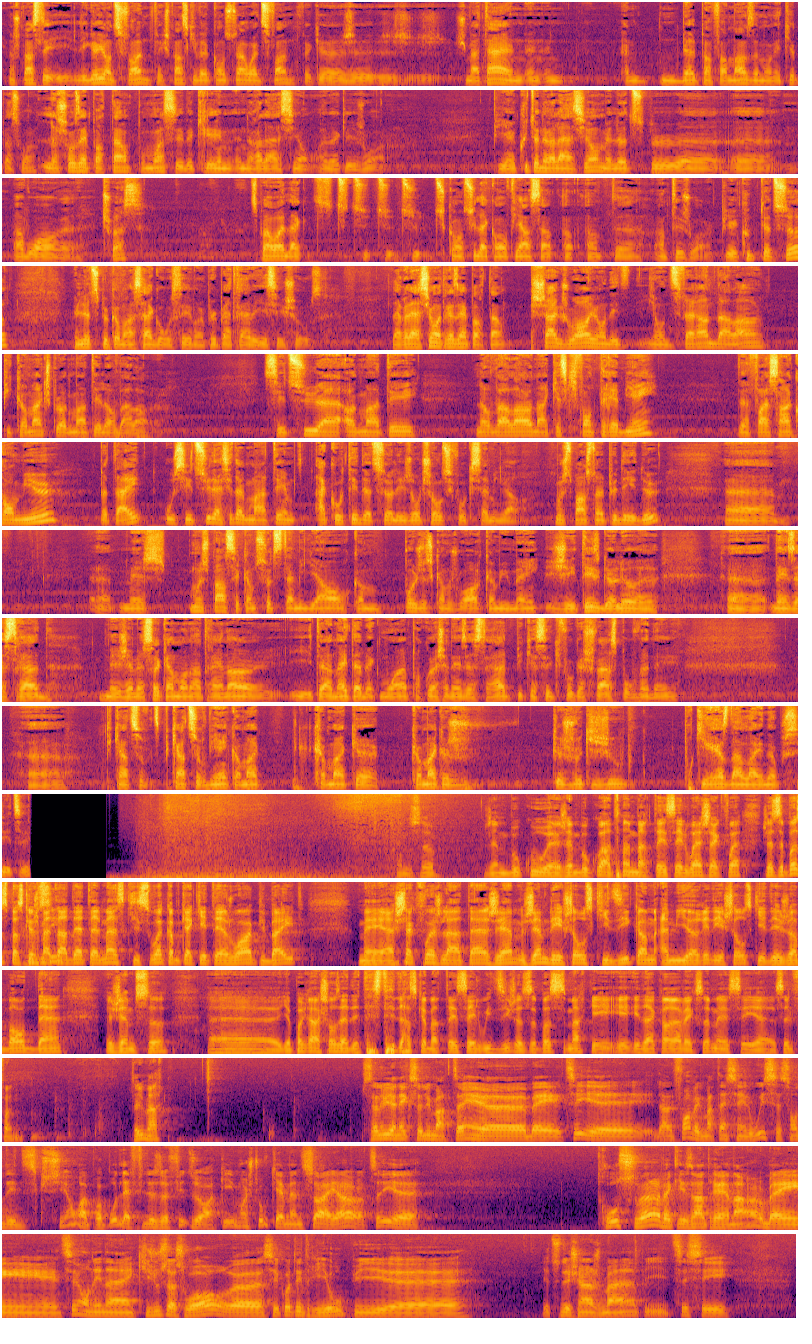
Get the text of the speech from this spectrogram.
je pense que les, gars, ils ont du fun. Fait que je pense qu'ils veulent continuer à avoir du fun. Fait que je, je, m'attends à une, une, belle performance de mon équipe à soi. La chose importante pour moi, c'est de créer une, relation avec les joueurs. Puis un coup, tu as une relation, mais là, tu peux euh, euh, avoir euh, trust. Tu peux avoir la, tu, construis la confiance entre, tes joueurs. Puis un coup que tu as tout ça, mais là, tu peux commencer à grossir un peu et à travailler ces choses. La relation est très importante. Chaque joueur, ils ont, ils ont différentes valeurs, puis comment que je peux augmenter leurs valeurs. C'est-tu à augmenter leur valeur dans qu'est-ce qu'ils font très bien, de faire ça encore mieux, peut-être, ou c'est-tu d'essayer d'augmenter à côté de ça les autres choses qu'il faut qu'ils s'améliorent? Moi, je pense que c'est un peu des deux. Euh, euh, mais moi, je pense que c'est comme ça que tu t'améliores, comme, pas juste comme joueur, comme humain. J'ai été ce gars-là euh, dans les estrades. Mais j'aimais ça quand mon entraîneur était honnête avec moi, pourquoi je suis dans les estrades, puis qu'est-ce qu'il faut que je fasse pour venir. Euh, puis quand tu, quand tu reviens, comment, comment, que, comment que, je, que je veux qu'il joue pour qu'il reste dans le line-up aussi, tu sais. J'aime ça. J'aime beaucoup, euh, j'aime beaucoup entendre Martin Saint-Louis à chaque fois. Je ne sais pas si c'est parce que je m'attendais tellement à ce qu'il soit comme quand il était joueur puis bête, mais à chaque fois que je l'entends, j'aime, j'aime des choses qu'il dit comme améliorer des choses qui est déjà bon dedans. J'aime ça. Il euh, n'y a pas grand-chose à détester dans ce que Martin Saint-Louis dit. Je ne sais pas si Marc est, d'accord avec ça, mais euh, c'est le fun. Salut Marc. Salut Yannick, salut Martin. Euh, ben, tu dans le fond, avec Martin Saint-Louis, ce sont des discussions à propos de la philosophie du hockey. Moi, je trouve qu'il amène ça ailleurs. Trop souvent avec les entraîneurs, ben, sais, on est dans qui joue ce soir, c'est quoi tes trios, puis y a-tu des changements, puis c'est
